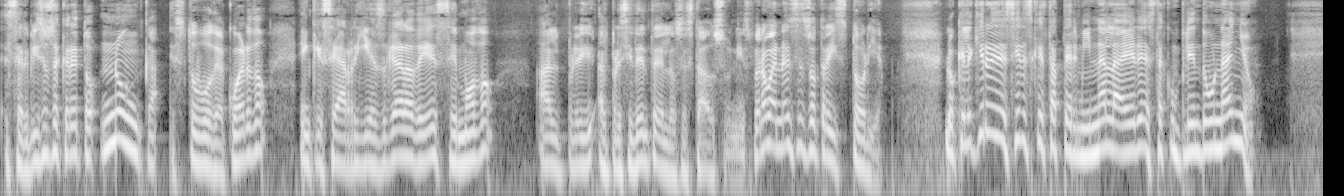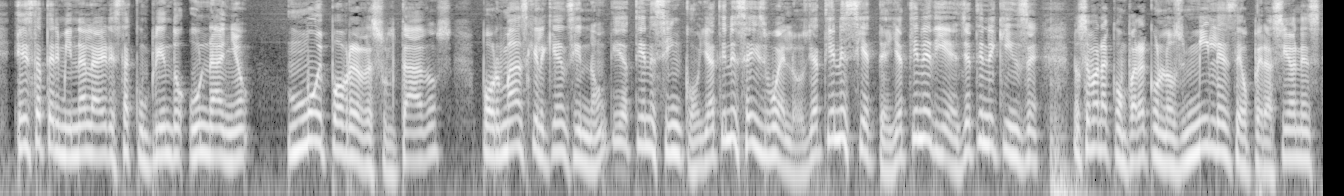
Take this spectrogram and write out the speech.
el servicio secreto nunca estuvo de acuerdo en que se arriesgara de ese modo al, al, presidente de los Estados Unidos. Pero bueno, esa es otra historia. Lo que le quiero decir es que esta terminal aérea está cumpliendo un año. Esta terminal aérea está cumpliendo un año muy pobres resultados, por más que le quieran decir, no, ya tiene cinco, ya tiene seis vuelos, ya tiene siete, ya tiene diez, ya tiene quince, no se van a comparar con los miles de operaciones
